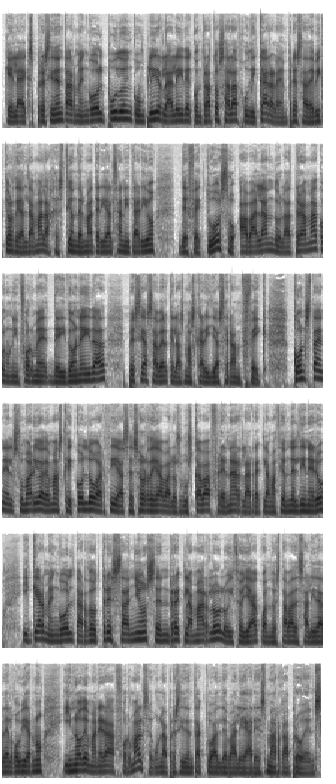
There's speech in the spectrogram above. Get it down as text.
que la expresidenta Armengol pudo incumplir la ley de contratos al adjudicar a la empresa de Víctor de Aldama la gestión del material sanitario defectuoso, avalando la trama con un informe de idoneidad, pese a saber que las mascarillas eran fake. Consta en el sumario además que Coldo García, asesor de Ábalos, buscaba frenar la reclamación del dinero y que Armengol tardó tres años en reclamarlo, lo hizo ya cuando estaba de salida del gobierno y no de manera formal, según la presidenta actual de Baleares, Marga Proens.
